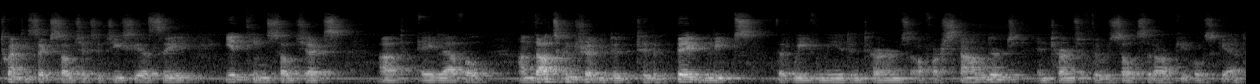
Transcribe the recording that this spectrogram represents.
26 subjects at GCSE, 18 subjects at A level, and that's contributed to the big leaps that we've made in terms of our standards, in terms of the results that our pupils get.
